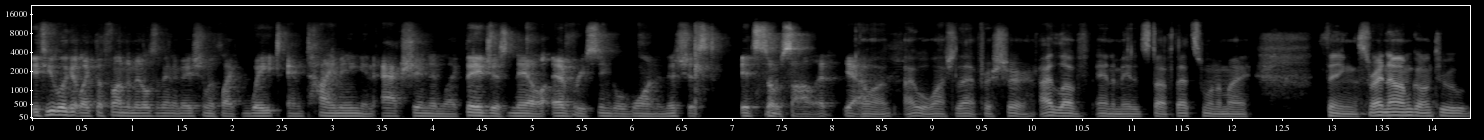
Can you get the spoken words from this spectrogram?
if you look at like the fundamentals of animation with like weight and timing and action and like they just nail every single one and it's just it's so hmm. solid yeah. Oh, I, I, will watch that for sure. I love animated stuff. That's one of my things. Right now i'm going through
